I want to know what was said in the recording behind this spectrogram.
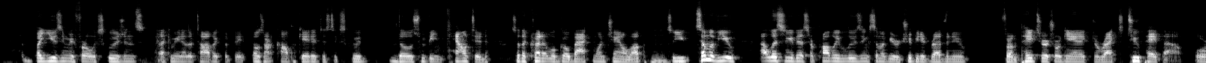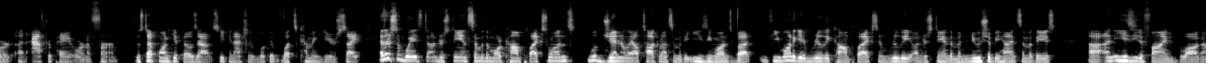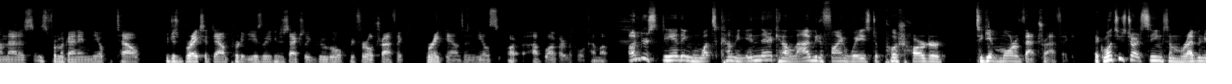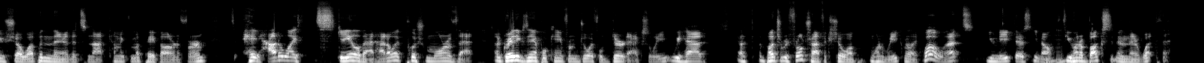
by using referral exclusions. That can be another topic, but those aren't complicated. Just exclude those from being counted so the credit will go back one channel up. Hmm. So you, some of you uh, listening to this are probably losing some of your attributed revenue from paid search organic direct to PayPal or an afterpay or an affirm. So step one, get those out so you can actually look at what's coming to your site. And there's some ways to understand some of the more complex ones. Well, generally, I'll talk about some of the easy ones, but if you want to get really complex and really understand the minutia behind some of these, uh, an easy to find blog on that is, is from a guy named Neil Patel who just breaks it down pretty easily. You can just actually Google referral traffic breakdowns, and Neil's uh, blog article will come up. Understanding what's coming in there can allow you to find ways to push harder to get more of that traffic. Like once you start seeing some revenue show up in there that's not coming from a PayPal or Affirm, hey, how do I scale that? How do I push more of that? A great example came from Joyful Dirt, actually. We had a, a, bunch of referral traffic show up one week. We're like, whoa, that's unique. There's, you know, mm-hmm. a few hundred bucks in there. What?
